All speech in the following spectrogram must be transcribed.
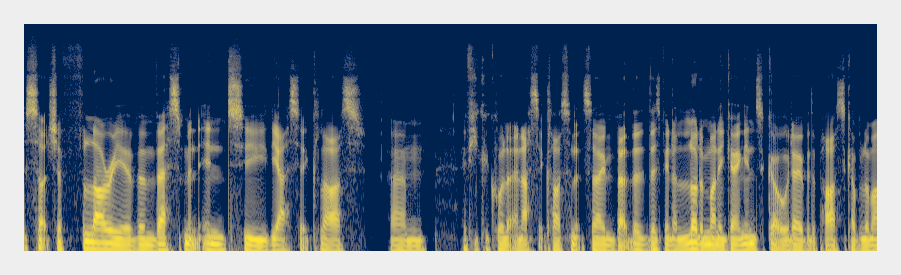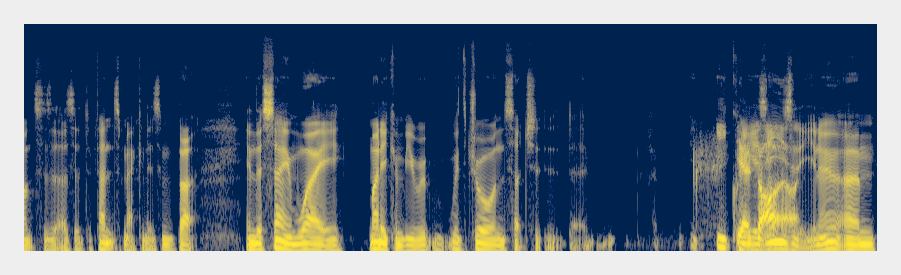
such a flurry of investment into the asset class. Um, if you could call it an asset class on its own, but there's been a lot of money going into gold over the past couple of months as, as a defense mechanism. But in the same way, money can be re- withdrawn such uh, equally yeah, so as I, easily, you know. Um,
